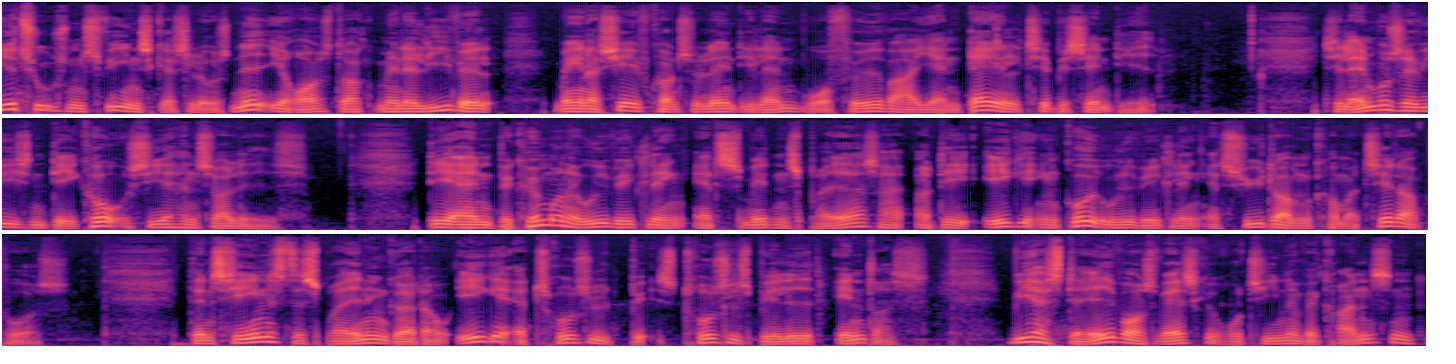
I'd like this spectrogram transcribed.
4.000 svin skal slås ned i Rostock, men alligevel maner chefkonsulent i Landbrug og Fødevare Jan Dahl til besindighed. Til landbrugsavisen.dk siger han således. Det er en bekymrende udvikling, at smitten spreder sig, og det er ikke en god udvikling, at sygdommen kommer tættere på os. Den seneste spredning gør dog ikke, at trussel, trusselsbilledet ændres. Vi har stadig vores vaskerutiner ved grænsen,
